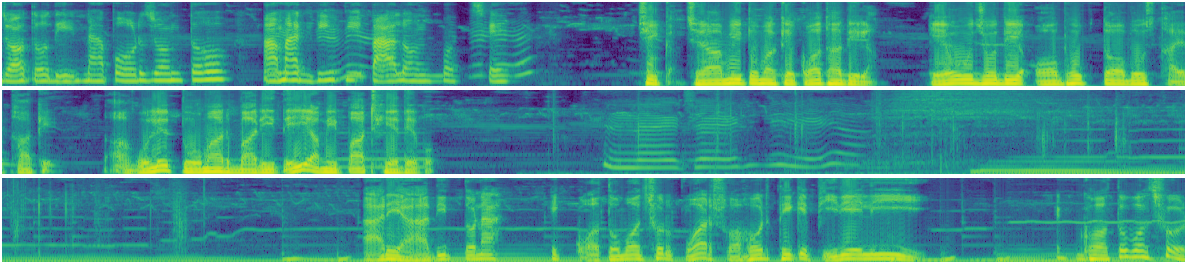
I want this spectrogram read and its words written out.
যতদিন না পর্যন্ত আমার রীতি পালন হচ্ছে। ঠিক আছে আমি তোমাকে কথা দিলাম। কেউ যদি অভুক্ত অবস্থায় থাকে তাহলে তোমার বাড়িতেই আমি পাঠিয়ে দেব। আরে আদিত্য না এই কত বছর পর শহর থেকে ফিরে এলি? গত বছর?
